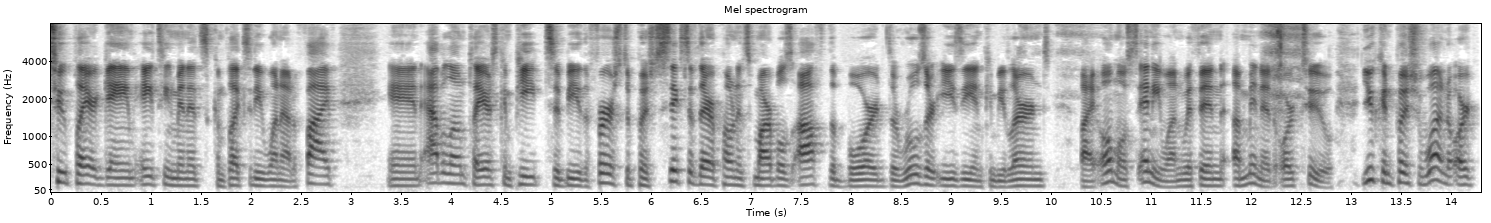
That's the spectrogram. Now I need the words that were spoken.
two player game, 18 minutes, complexity one out of five. And Abalone, players compete to be the first to push six of their opponent's marbles off the board. The rules are easy and can be learned by almost anyone within a minute or two. You can push one or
